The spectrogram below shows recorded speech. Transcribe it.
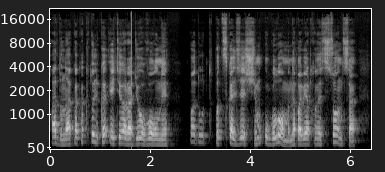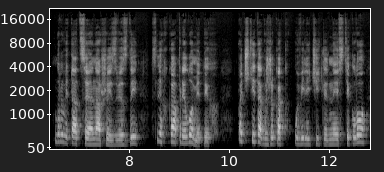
Однако, как только эти радиоволны падут под скользящим углом на поверхность Солнца, гравитация нашей звезды слегка преломит их, почти так же, как увеличительное стекло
